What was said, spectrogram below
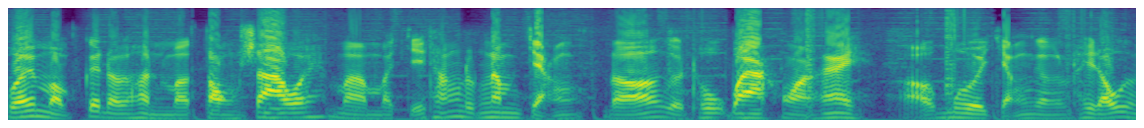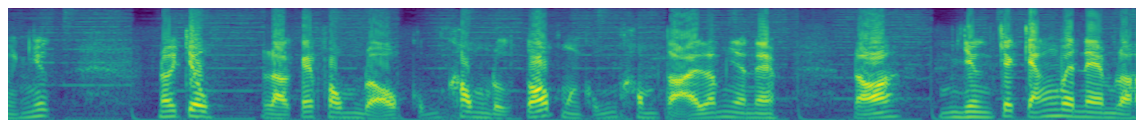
Với một cái đội hình mà toàn sao ấy mà mà chỉ thắng được 5 trận, đó rồi thua 3 hòa 2 ở 10 trận gần thi đấu gần nhất. Nói chung là cái phong độ cũng không được tốt mà cũng không tệ lắm nha anh em. Đó, nhưng chắc chắn với anh em là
